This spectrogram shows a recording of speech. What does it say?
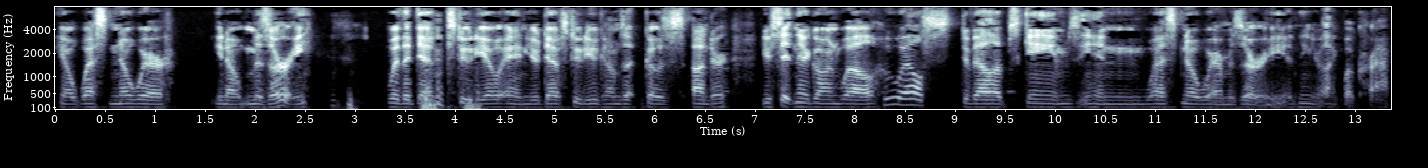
you know, West nowhere, you know, Missouri with a dev studio and your dev studio comes goes under, you're sitting there going, well, who else develops games in West nowhere, Missouri? And then you're like, well, crap.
